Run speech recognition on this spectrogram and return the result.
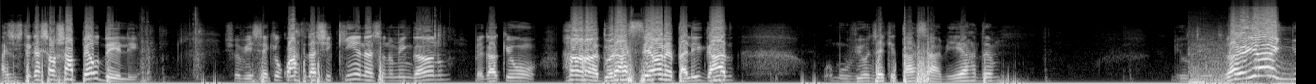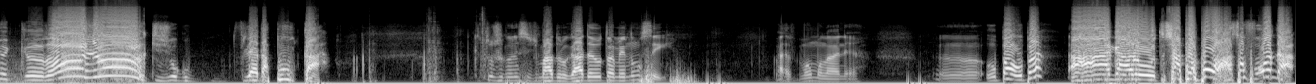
A gente tem que achar o chapéu dele. Deixa eu ver. Esse aqui é o quarto da Chiquinha, né? Se eu não me engano. Pegar aqui um Duracell, né? Tá ligado? Vamos ver onde é que tá essa merda. Meu Deus. Ai, ai, caralho! Que jogo filha da puta! Tô jogando isso de madrugada eu também não sei. Mas vamos lá, né? Uh, opa, opa! Ah, garoto! Chapéu, porra! Sou foda!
